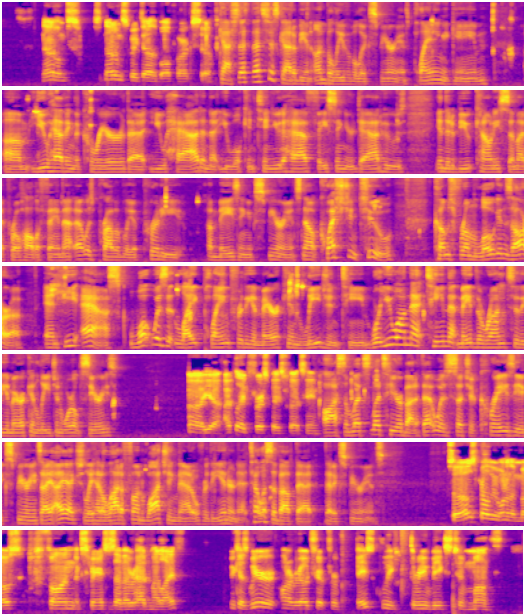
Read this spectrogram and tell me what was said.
none of them's none of them squeaked out of the ballpark. So, gosh, that that's just got to be an unbelievable experience playing a game. Um, you having the career that you had and that you will continue to have, facing your dad, who's in the Dubuque County Semi Pro Hall of Fame. That that was probably a pretty amazing experience. Now, question two comes from Logan Zara and he asked, "What was it like playing for the American Legion team? Were you on that team that made the run to the American Legion World Series?" Uh, yeah, I played first base for that team. Awesome. Let's let's hear about it. That was such a crazy experience. I, I actually had a lot of fun watching that over the internet. Tell us about that that experience. So that was probably one of the most fun experiences I've ever had in my life because we were on a road trip for basically three weeks to a month,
